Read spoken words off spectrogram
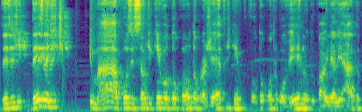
deslegitimar a posição de quem votou contra o projeto, de quem votou contra o governo, do qual ele é aliado.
